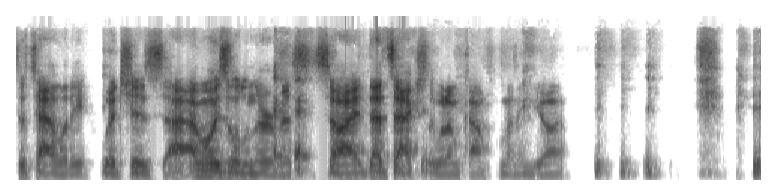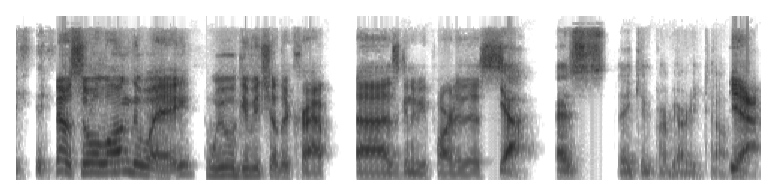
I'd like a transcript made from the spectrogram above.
totality, which is I'm always a little nervous. So I, that's actually what I'm complimenting you on. no, so along the way, we will give each other crap. Uh, is going to be part of this. Yeah, as they can probably already tell. Yeah.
